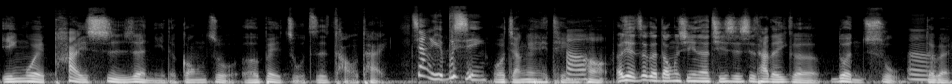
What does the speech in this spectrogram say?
因为太适任你的工作而被组织淘汰。这样也不行。我讲给你听哈，而且这个东西呢，其实是他的一个论述，嗯、对不对？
